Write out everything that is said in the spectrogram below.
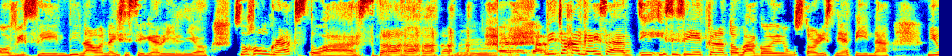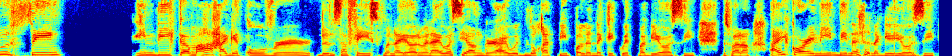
obviously, hindi na ako nagsisigarilyo. So, congrats to us. Mm. Di, tsaka guys, ah, isisingit ko lang to bago yung stories ni Athena. You think hindi ka makakaget over dun sa face mo na yon. When I was younger, I would look at people na nakikwit mag-yossi. Tapos parang, ay, corny, hindi na siya nag-yossi.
